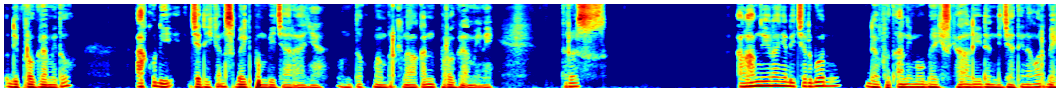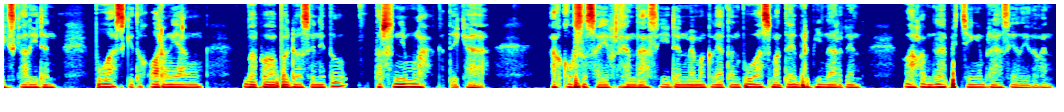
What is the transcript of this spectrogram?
di program itu aku dijadikan sebagai pembicaranya untuk memperkenalkan program ini. Terus alhamdulillahnya di Cirebon dapat animo baik sekali dan di Jatinangor baik sekali dan puas gitu. Orang yang bapak-bapak dosen itu tersenyum lah ketika aku selesai presentasi dan memang kelihatan puas matanya berbinar dan alhamdulillah pitchingnya berhasil gitu kan.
